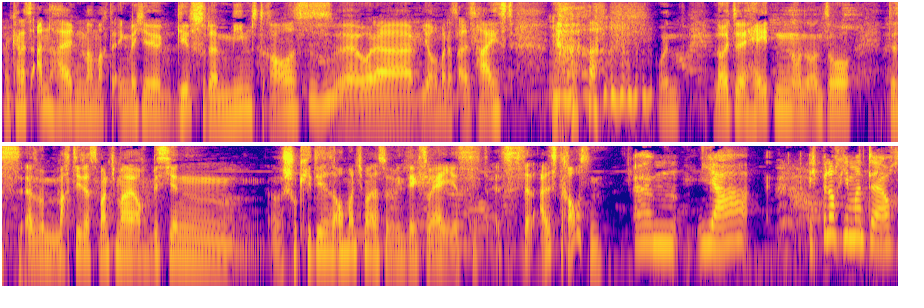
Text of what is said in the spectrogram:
man kann das anhalten, man macht da irgendwelche GIFs oder Memes draus mhm. äh, oder wie auch immer das alles heißt. und Leute haten und, und so. Das, also macht dir das manchmal auch ein bisschen, also schockiert dir das auch manchmal, dass du denkst so, hey, es ist, es ist halt alles draußen. Ähm, ja, ich bin auch jemand, der auch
